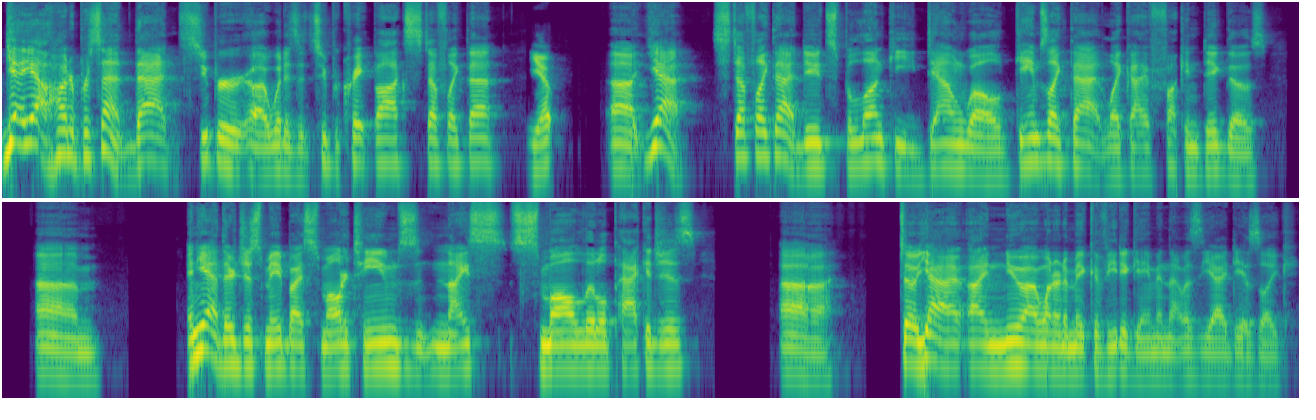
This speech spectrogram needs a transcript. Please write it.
Yeah, yeah, hundred percent. That super, uh, what is it? Super crate box stuff like that. Yep. Uh, yeah, stuff like that, dude. Spelunky, Downwell, games like that. Like I fucking dig those. Um, and yeah, they're just made by smaller teams, nice small little packages. Uh, so yeah, I, I knew I wanted to make a Vita game, and that was the idea. Is like,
